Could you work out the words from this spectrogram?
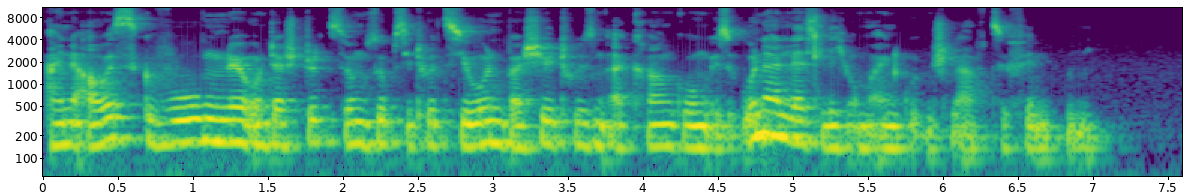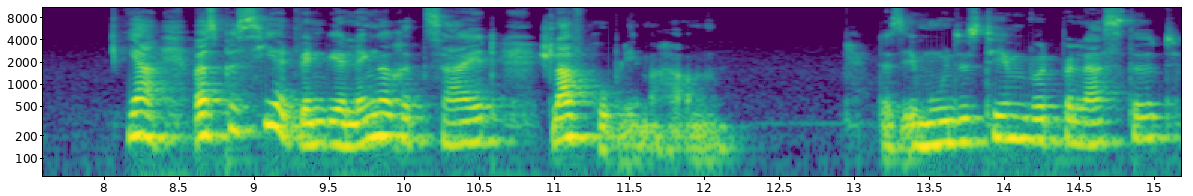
eine ausgewogene Unterstützung, Substitution bei Schilddrüsenerkrankungen ist unerlässlich, um einen guten Schlaf zu finden. Ja, was passiert, wenn wir längere Zeit Schlafprobleme haben? Das Immunsystem wird belastet,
